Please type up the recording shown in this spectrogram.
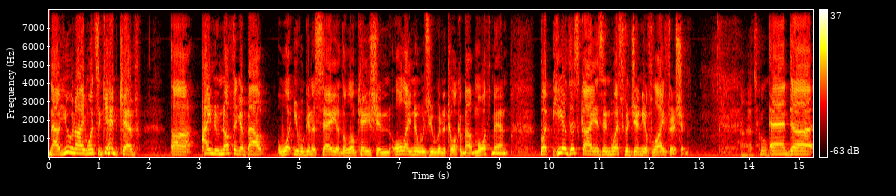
Now, you and I, once again, Kev, uh, I knew nothing about what you were going to say or the location. All I knew was you were going to talk about Mothman. But here, this guy is in West Virginia fly fishing. Oh, that's cool. And uh,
